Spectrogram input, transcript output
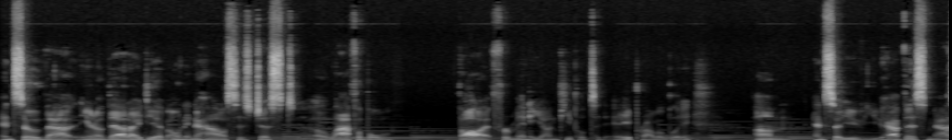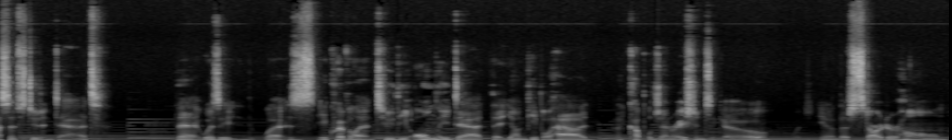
and so that you know that idea of owning a house is just a laughable thought for many young people today, probably. Um, and so you you have this massive student debt that was was equivalent to the only debt that young people had a couple generations ago, which, you know, the starter home.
